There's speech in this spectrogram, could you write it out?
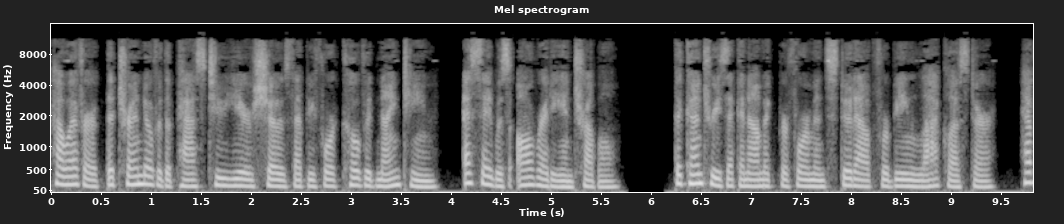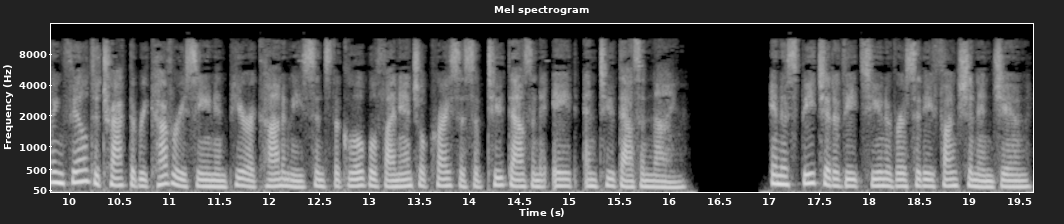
However, the trend over the past two years shows that before COVID 19, SA was already in trouble. The country's economic performance stood out for being lackluster, having failed to track the recovery seen in peer economies since the global financial crisis of 2008 and 2009. In a speech at a Wits University function in June,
